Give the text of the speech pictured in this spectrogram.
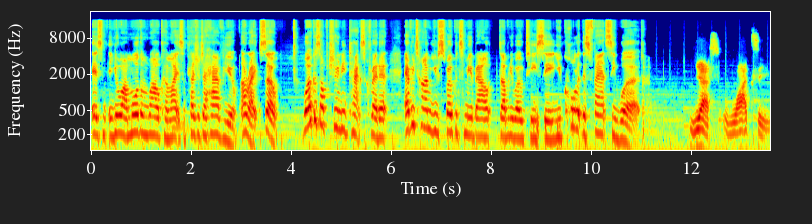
It's you are more than welcome. It's a pleasure to have you. All right, so Workers' Opportunity Tax Credit, every time you've spoken to me about WOTC, you call it this fancy word. Yes, WOTC.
